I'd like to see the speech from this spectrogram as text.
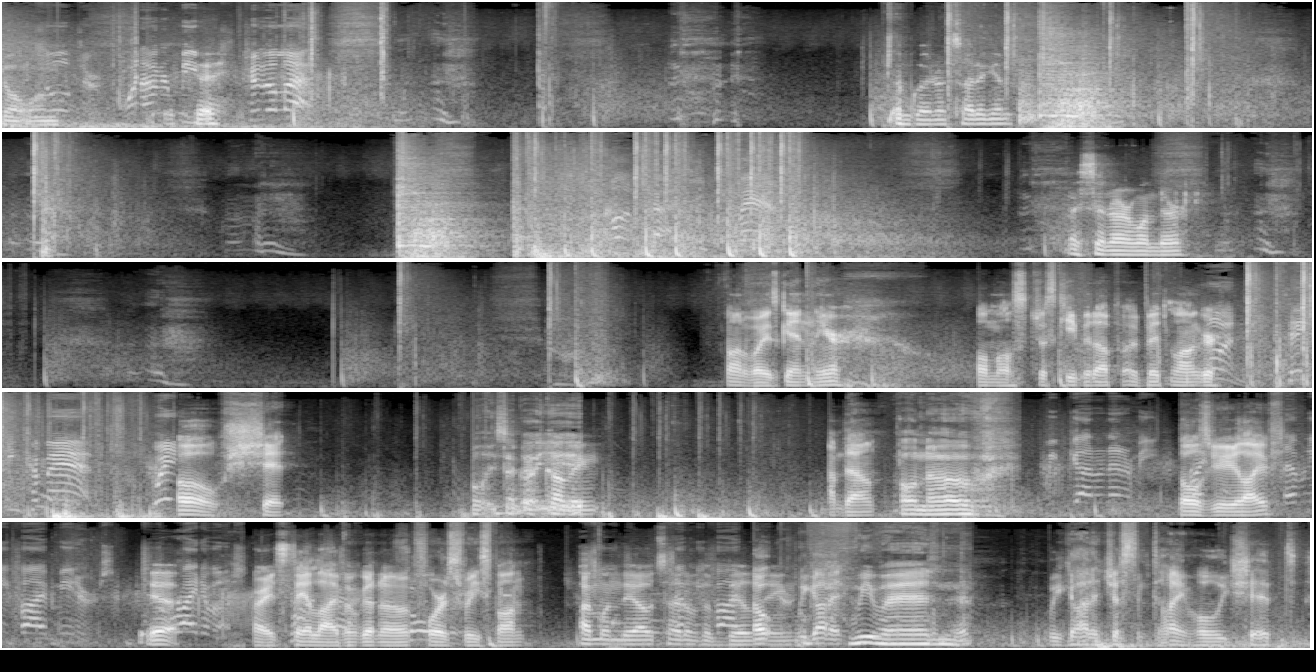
Got one. Okay. I'm going outside again. I sent another one there. Convoy's getting here. Almost. Just keep it up a bit longer. Oh shit. Well, he's not coming. You. I'm down. Oh, no. We've got an enemy. You alive? 75 meters. Yeah. Right of us. Alright, stay alive. I'm gonna force respawn. I'm on the outside of the building. Oh, building. we got it. We win. We got it just in time. Holy shit.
